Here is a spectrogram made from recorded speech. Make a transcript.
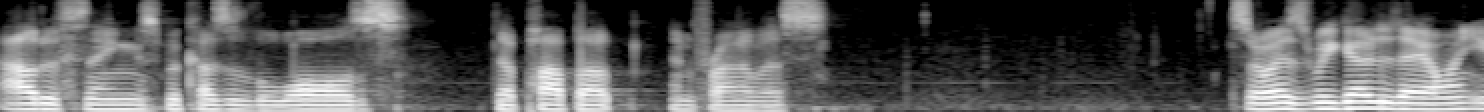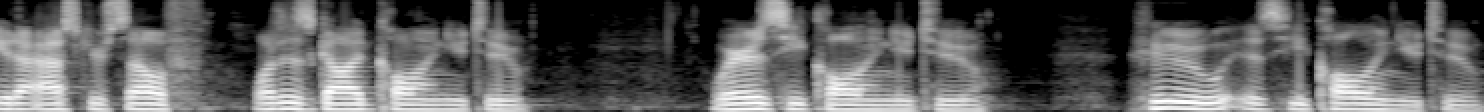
out of things because of the walls that pop up in front of us. So, as we go today, I want you to ask yourself what is God calling you to? Where is He calling you to? Who is He calling you to?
